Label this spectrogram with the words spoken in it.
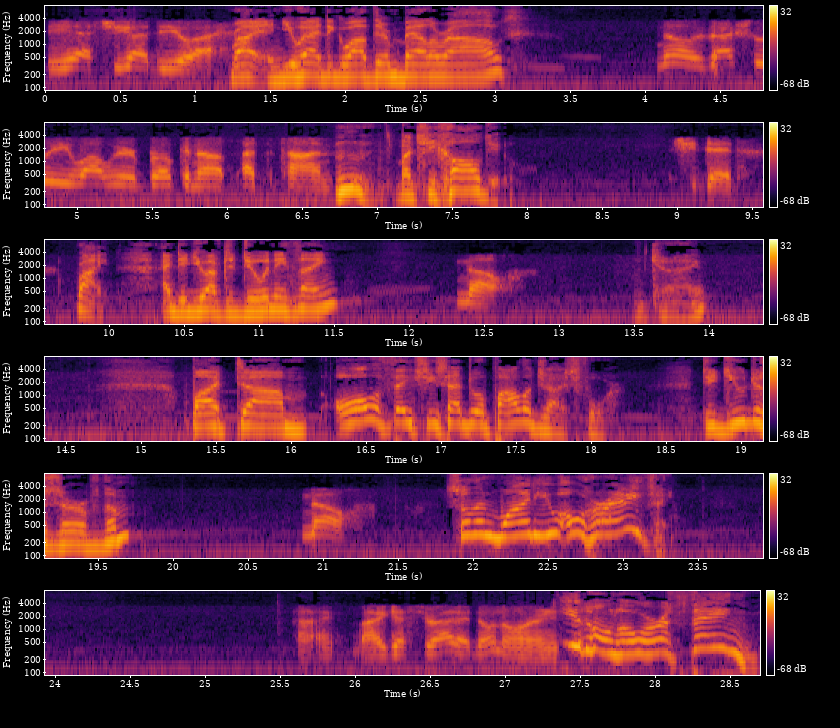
yeah, she got a DUI. Right, and you had to go out there and bail her out? No, it was actually while we were broken up at the time. Mm, but she called you. She did. Right. And did you have to do anything? No, Okay. But um, all the things she's had to apologize for, did you deserve them? no. So then why do you owe her anything? I I guess you're right. I don't know her anything. You don't owe her a thing.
